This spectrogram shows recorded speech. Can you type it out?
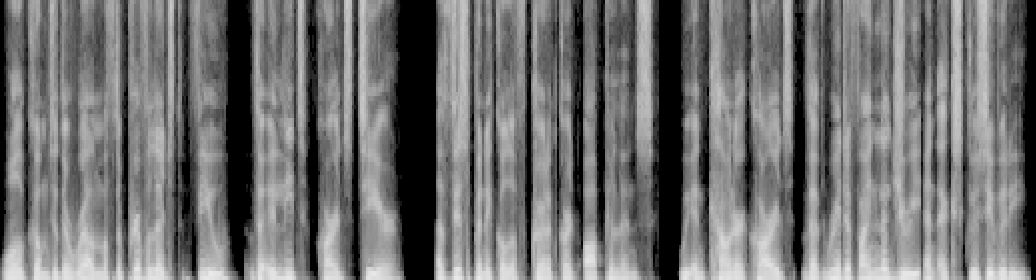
Welcome to the realm of the privileged few, the Elite Cards tier. At this pinnacle of credit card opulence, we encounter cards that redefine luxury and exclusivity.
